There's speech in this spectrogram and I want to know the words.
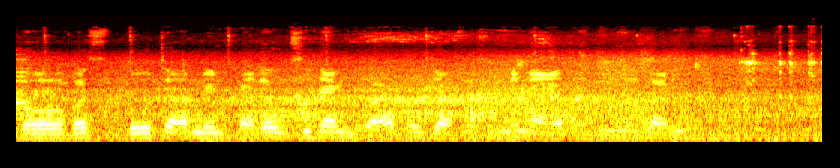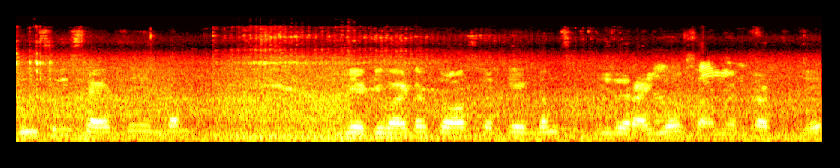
तो बस दो चार मिनट पहले उसी टाइम हुआ है तो जैसे सुनने में आया था कि ये गाड़ी दूसरी साइड से एकदम ये डिवाइडर क्रॉस करके एकदम इधर आई है और सामने ट्रक के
